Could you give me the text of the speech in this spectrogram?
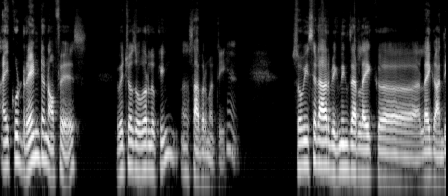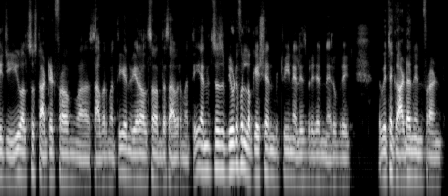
I could rent an office which was overlooking uh, Sabarmati. hmm. So we said our beginnings are like uh, like Gandhi ji. You also started from uh, Sabarmati, and we are also on the Sabarmati. And it was a beautiful location between Ellis Bridge and Nehru Bridge, with a garden in front.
